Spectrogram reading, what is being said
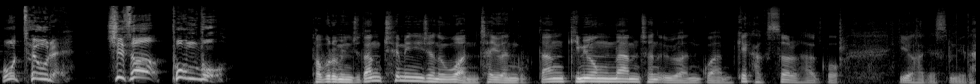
오태우래 시사 본부. 더불어민주당 최민희 전 의원, 자유한국당 김용남 전 의원과 함께 각설하고 이어가겠습니다.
